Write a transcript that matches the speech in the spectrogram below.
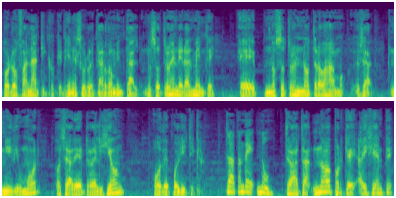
por los fanáticos que tienen su retardo mental. Nosotros generalmente, eh, nosotros no trabajamos, o sea, ni de humor, o sea, de religión o de política. Tratan de no. Trata, no, porque hay gente,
